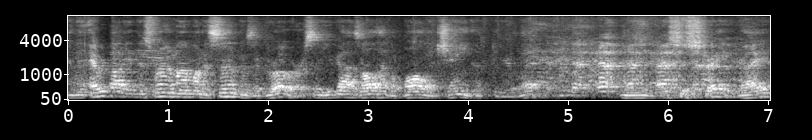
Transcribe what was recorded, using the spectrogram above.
And everybody in this room, I'm gonna assume, is a grower, so you guys all have a ball and chain up to your leg. Mean, it's just straight, right?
